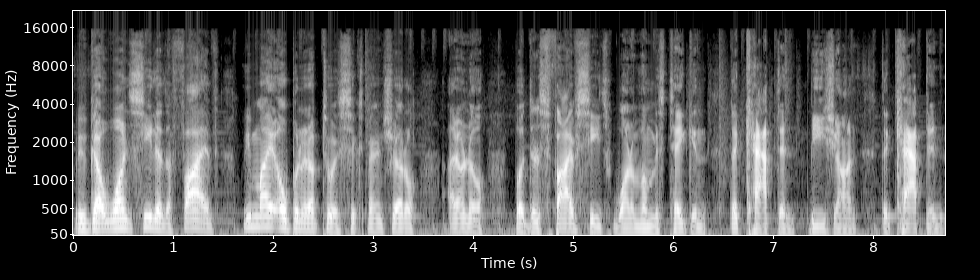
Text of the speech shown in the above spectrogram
We've got one seat of the five. We might open it up to a six man shuttle. I don't know, but there's five seats. One of them is taken. The captain, Bijan, the captain.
